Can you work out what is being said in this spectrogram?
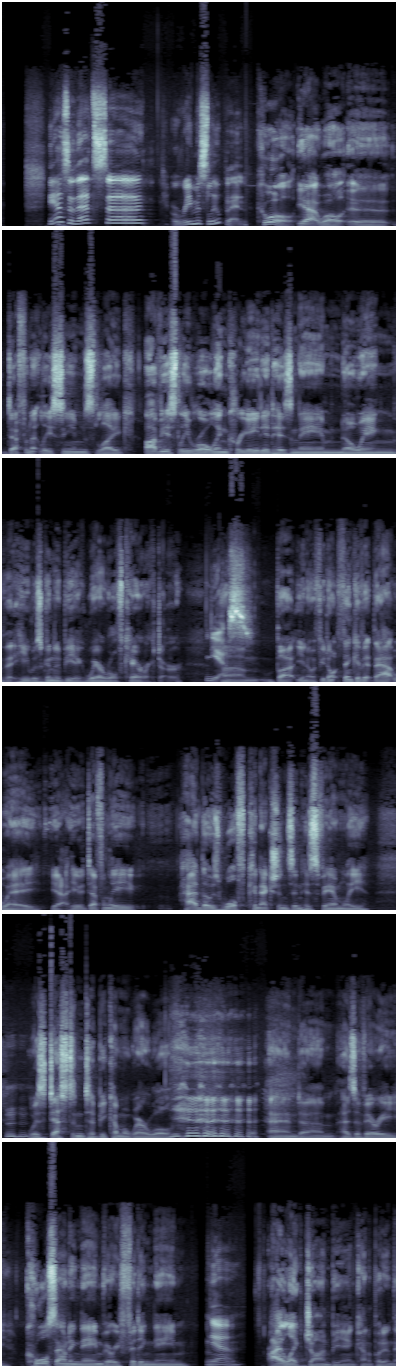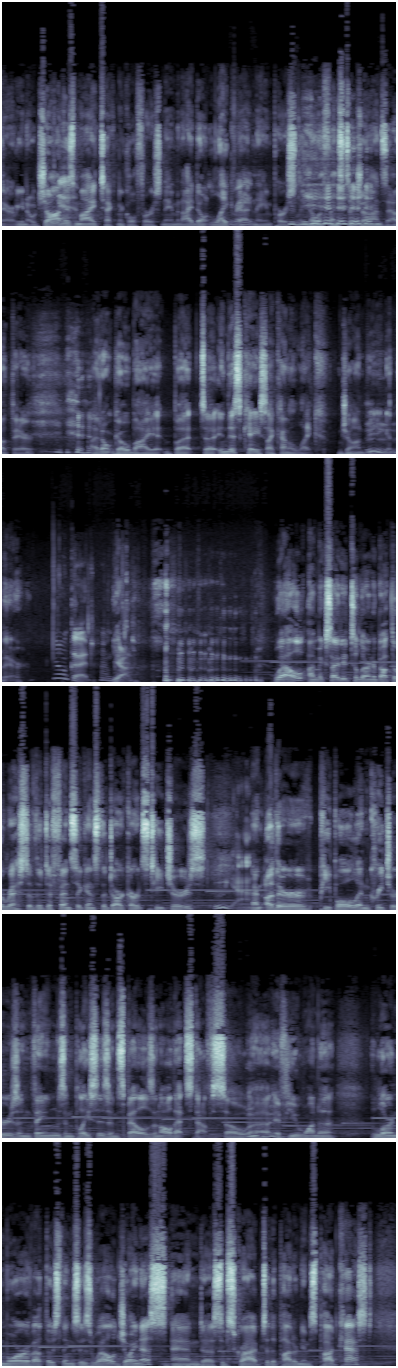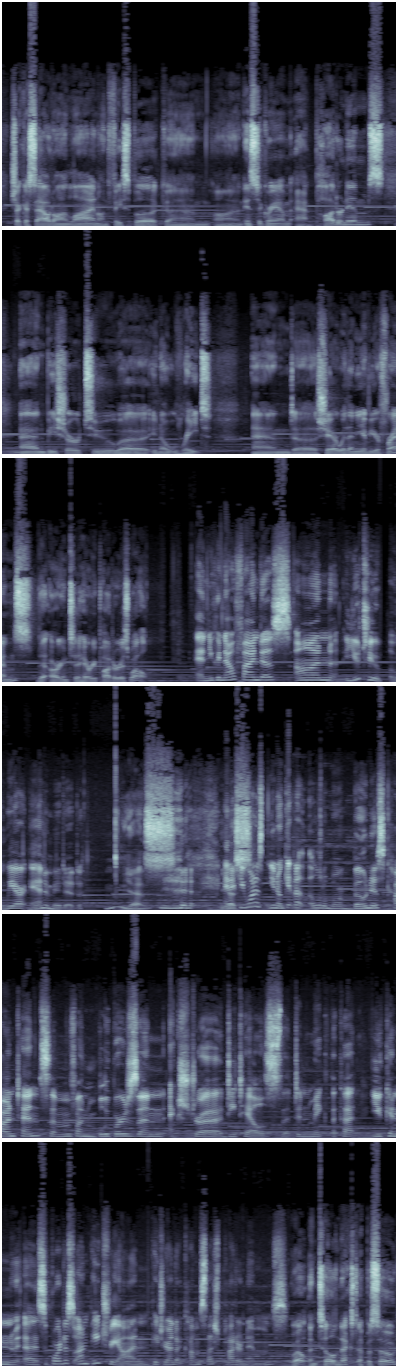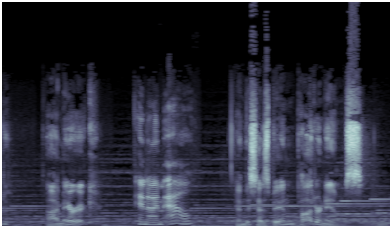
Yeah, so that's uh, Remus Lupin. Cool. Yeah. Well, uh, definitely seems like obviously Rowling created his name knowing that he was going to be a werewolf character. Yes. Um, but you know, if you don't think of it that way, yeah, he definitely had those wolf connections in his family. Was destined to become a werewolf, and um, has a very cool sounding name, very fitting name. yeah. I like John being kind of put in there. You know, John is my technical first name, and I don't like that name personally. No offense to Johns out there. I don't go by it. But uh, in this case, I kind of like John being in there. Oh, good. Oh, good. Yeah. well, I'm excited to learn about the rest of the Defense Against the Dark Arts teachers. Ooh, yeah. And other people and creatures and things and places and spells and all that stuff. So uh, if you want to learn more about those things as well, join us and uh, subscribe to the Potternims podcast. Check us out online on Facebook, um, on Instagram at Potternims, and be sure to uh, you know rate and uh, share with any of your friends that are into Harry Potter as well. And you can now find us on YouTube. We are animated. Yes. And if you want to, you know, get a, a little more bonus content, some fun bloopers and extra details that didn't make the cut, you can uh, support us on Patreon, patreon.com slash potternims. Well, until next episode, I'm Eric, And I'm Al. and this has been Potternims.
